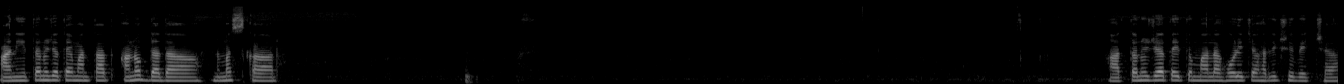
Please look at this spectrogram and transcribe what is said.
आणि तनुजाताई म्हणतात अनुप दादा नमस्कार. हा तनुजाताई तुम्हाला होळीच्या हार्दिक शुभेच्छा.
